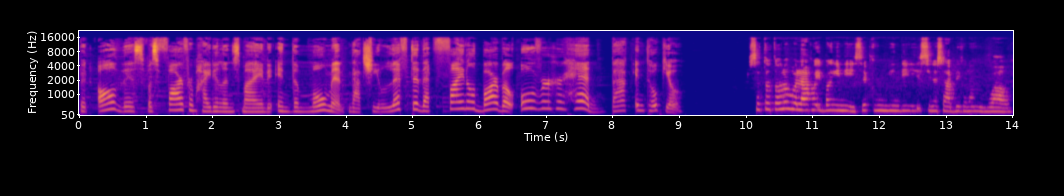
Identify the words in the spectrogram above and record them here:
But all this was far from Hidilyn's mind in the moment that she lifted that final barbell over her head back in Tokyo. Sa totoo, wala akong ibang iniisip kung hindi sinasabi ko lang, wow,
